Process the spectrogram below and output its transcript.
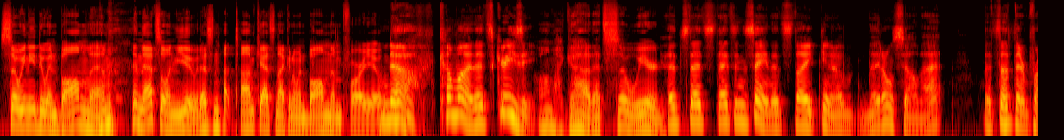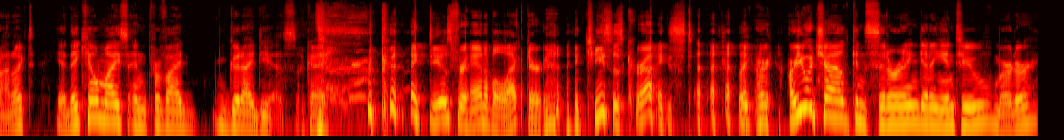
so we need to embalm them, and that's on you. That's not Tomcat's not going to embalm them for you. no, come on, that's crazy. Oh my god, that's so weird. That's that's that's insane. That's like you know they don't sell that. That's not their product. Yeah, they kill mice and provide good ideas. Okay. Good ideas for Hannibal Lecter. Jesus Christ. like, are are you a child considering getting into murder?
